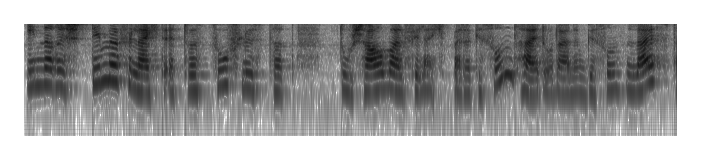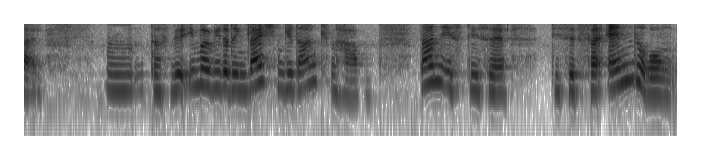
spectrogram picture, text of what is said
innere Stimme vielleicht etwas zuflüstert, du schau mal vielleicht bei der Gesundheit oder einem gesunden Lifestyle, dass wir immer wieder den gleichen Gedanken haben, dann ist diese, diese Veränderung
